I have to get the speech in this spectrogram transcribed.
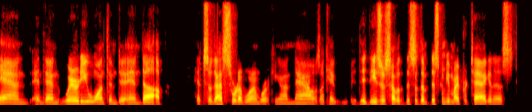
And and then where do you want them to end up? And so that's sort of what I'm working on now. Is okay. These are some of this is the this can be my protagonist,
